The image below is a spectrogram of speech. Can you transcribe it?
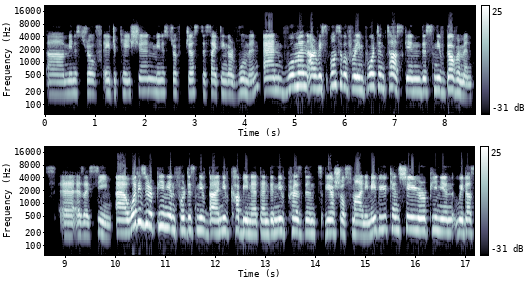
uh, Minister of Education, Minister of Justice I think are women and women are responsible for important tasks in this new government uh, as I seen. Uh, what is your opinion for this new uh, cabinet and the new president Vjosa Osmani? Maybe you can share your opinion with us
